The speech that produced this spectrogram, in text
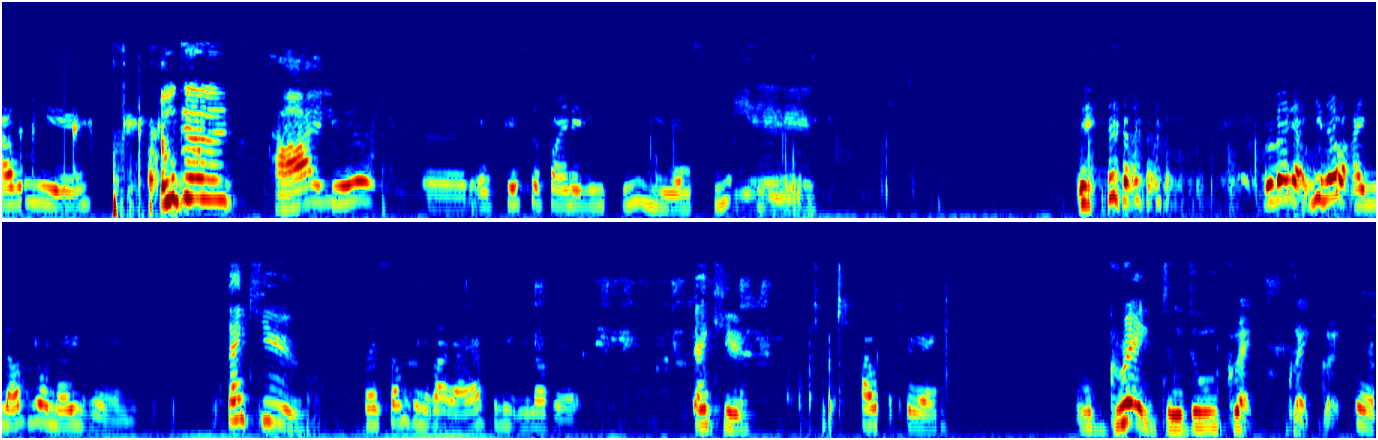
How are you? I'm good. Hi. Good. It's good to finally see you and speak Yeah. to you. Raybekah, you know, I love your nose ring. Thank you. There's something about it. I absolutely love it. Thank you. How are you doing? I'm great. I'm doing great. Great, great. Good.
